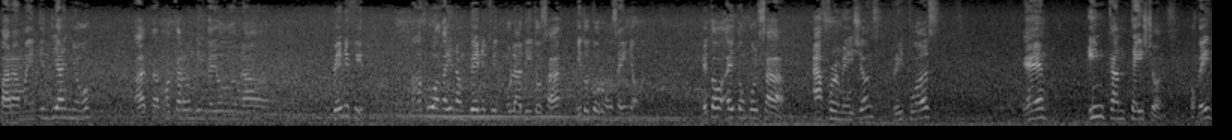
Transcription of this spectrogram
para maintindihan nyo at uh, magkaroon din kayo ng benefit. Makakuha kayo ng benefit mula dito sa ituturo ko sa inyo. Ito ay tungkol sa affirmations, rituals, and incantations. Okay?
